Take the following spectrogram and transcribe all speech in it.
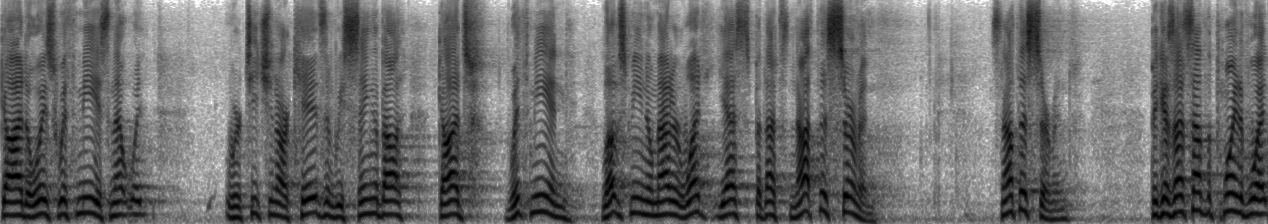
God always with me? Isn't that what we're teaching our kids? And we sing about God's with me and loves me no matter what? Yes, but that's not this sermon. It's not this sermon because that's not the point of what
